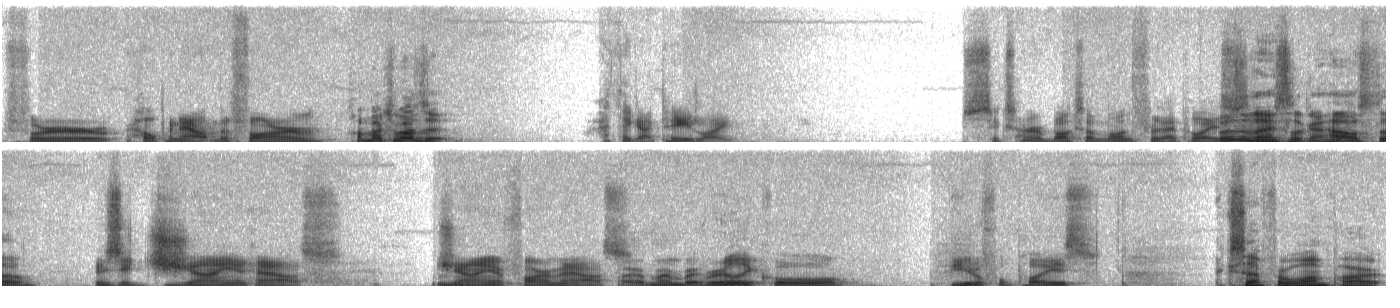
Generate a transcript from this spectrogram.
for helping out in the farm. How much was it? I think I paid like six hundred bucks a month for that place. It was a nice looking house though. It was a giant house, mm. giant farmhouse. I remember it. Really cool, beautiful place. Except for one part.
